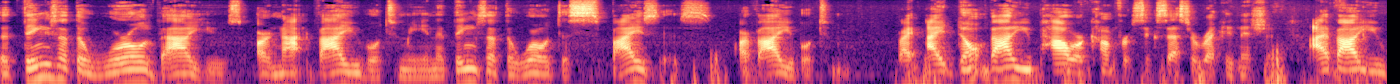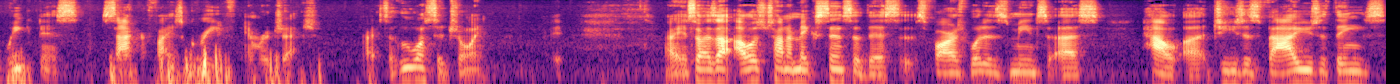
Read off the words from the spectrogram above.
the things that the world values are not valuable to me, and the things that the world despises are valuable to me. Right? I don't value power, comfort, success, or recognition. I value weakness, sacrifice, grief, and rejection. Right? So, who wants to join? Right? And so, as I, I, was trying to make sense of this, as far as what does this mean to us, how uh, Jesus values the things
